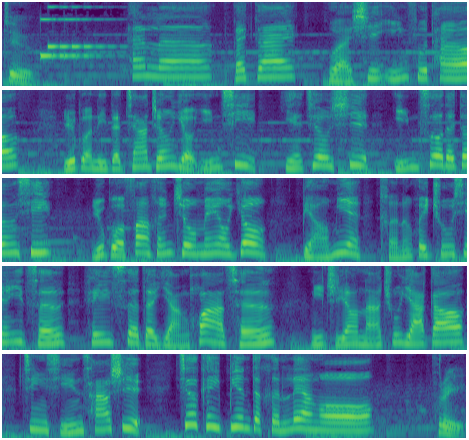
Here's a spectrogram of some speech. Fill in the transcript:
Two Two，Hello，乖乖。我是银斧头。如果你的家中有银器，也就是银做的东西，如果放很久没有用，表面可能会出现一层黑色的氧化层。你只要拿出牙膏进行擦拭，就可以变得很亮哦。Three，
